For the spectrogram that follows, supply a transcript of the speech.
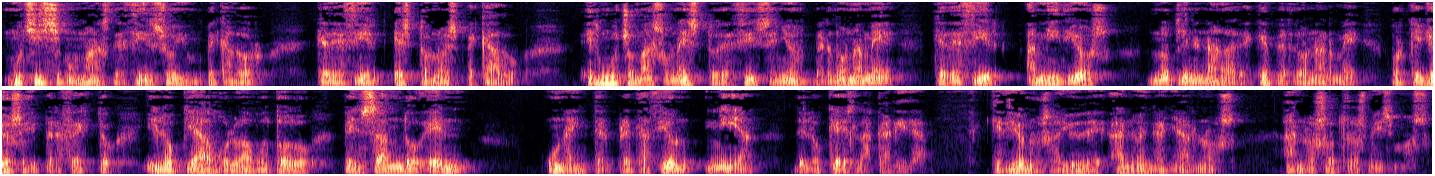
muchísimo más decir soy un pecador que decir esto no es pecado, es mucho más honesto decir, Señor, perdóname, que decir, a mí Dios no tiene nada de qué perdonarme, porque yo soy perfecto y lo que hago lo hago todo pensando en una interpretación mía de lo que es la caridad. Que Dios nos ayude a no engañarnos a nosotros mismos.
